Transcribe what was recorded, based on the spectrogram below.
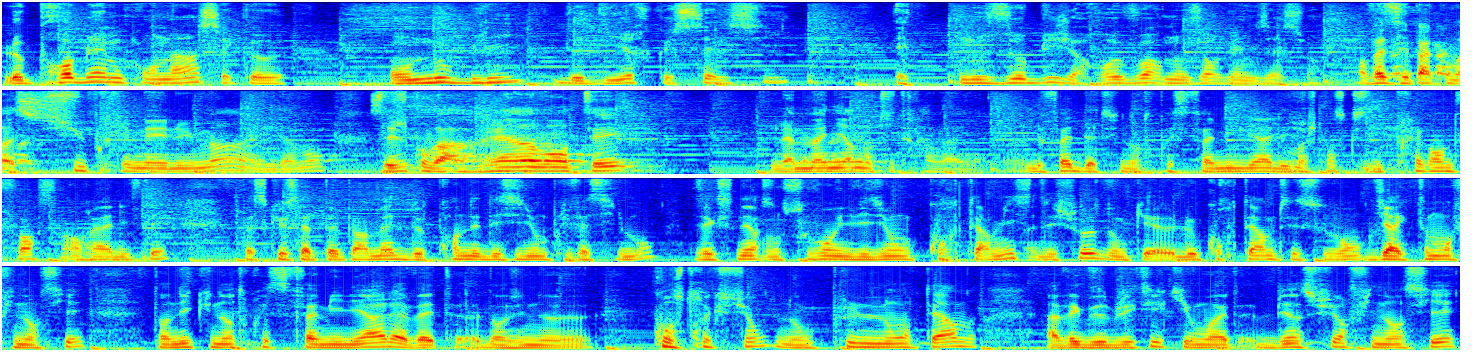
Le problème qu'on a, c'est qu'on oublie de dire que celle-ci nous oblige à revoir nos organisations. En fait, ce n'est pas qu'on va supprimer l'humain, évidemment, c'est juste qu'on va réinventer la manière dont ils travaillent. Le fait d'être une entreprise familiale, moi je pense que c'est une très grande force en réalité, parce que ça peut permettre de prendre des décisions plus facilement. Les actionnaires ont souvent une vision court-termiste des choses, donc euh, le court terme c'est souvent directement financier, tandis qu'une entreprise familiale, elle va être dans une construction, donc plus long terme, avec des objectifs qui vont être bien sûr financiers,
